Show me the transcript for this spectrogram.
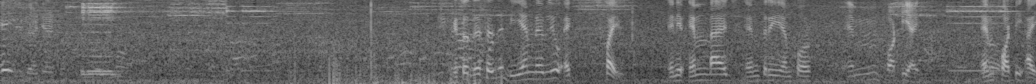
Okay, so this is the BMW X5. Any M badge, M3, M4? M40i. M40i.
